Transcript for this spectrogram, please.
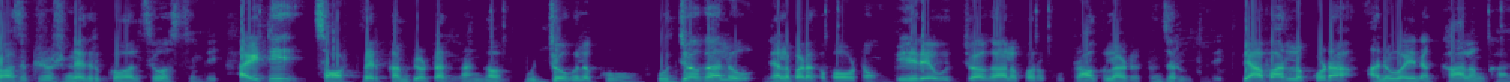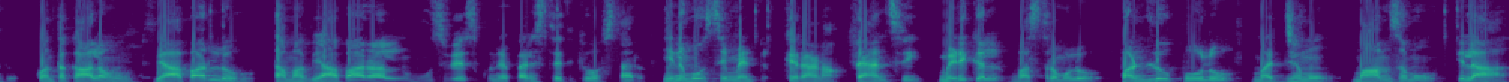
ప్రాసిక్యూషన్ ఎదుర్కోవాల్సి వస్తుంది. ఐటీ సాఫ్ట్వేర్ కంప్యూటర్ రంగం ఉద్యోగులకు ఉద్యోగాలు నిలబడకపోవటం వేరే ఉద్యోగాల కొరకు ప్రాకులాడటం జరుగుతుంది. వ్యాపారులకు కూడా అనువైన కాలం కాదు. కొంతకాలం వ్యాపారులు తమ వ్యాపారాలను మూసివేసుకునే పరిస్థితికి వస్తారు. ఇనుము సిమెంట్ కిరాణా ఫ్యాన్సీ మెడికల్ వస్త్రములు పండ్లు పూలు మద్యము మాంసము ఇలా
